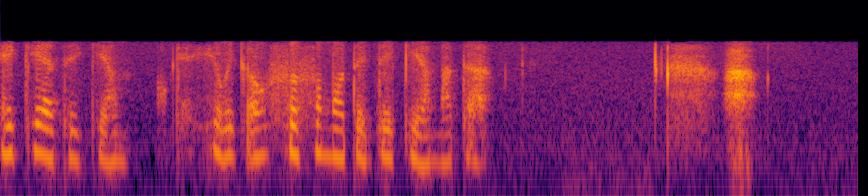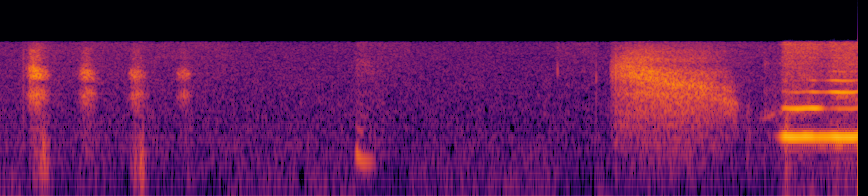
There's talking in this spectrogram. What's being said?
e ke te kem. Okay, here we go. Sosomote te kiamata.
